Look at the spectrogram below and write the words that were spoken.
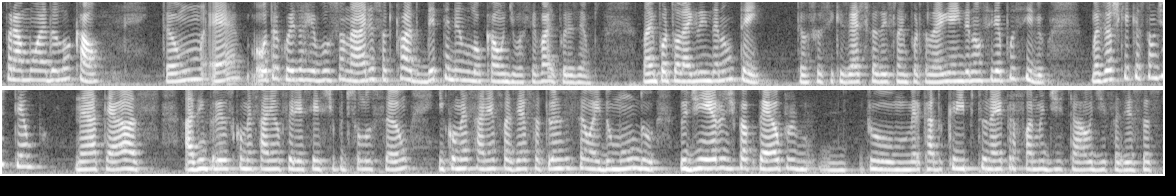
para moeda local. Então, é outra coisa revolucionária. Só que, claro, dependendo do local onde você vai, por exemplo. Lá em Porto Alegre ainda não tem. Então, se você quisesse fazer isso lá em Porto Alegre, ainda não seria possível. Mas eu acho que é questão de tempo né, até as, as empresas começarem a oferecer esse tipo de solução e começarem a fazer essa transição aí do mundo do dinheiro de papel para o mercado cripto né, e para a forma digital de fazer essas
